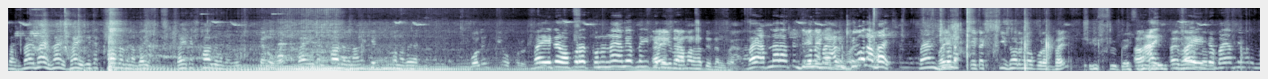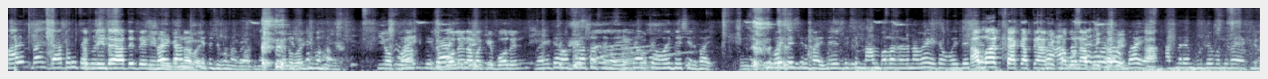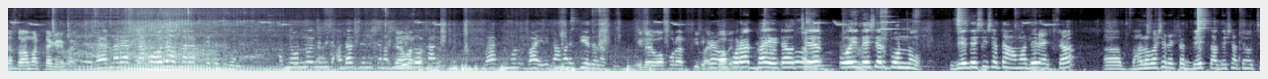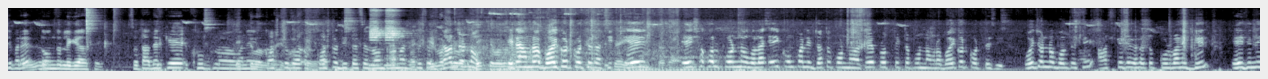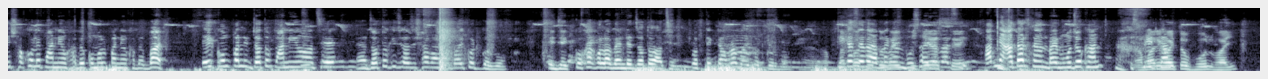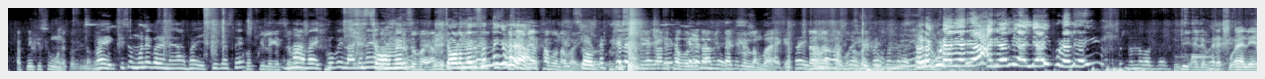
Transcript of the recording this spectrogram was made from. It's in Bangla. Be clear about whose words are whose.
Speaker 1: ভাই ভাই ভাই ভাই ভাই এটা খাওয়া যাবে না ভাই। ভাই এটা খাওয়া যাবে না ভাই।
Speaker 2: কেন ভাই?
Speaker 1: ভাই এটা খাওয়া যাবে না আমি খেতে দেবো না ভাই আপনাকে
Speaker 2: বলেন কি অপরাধ?
Speaker 1: ভাই এটার অপরাধ কোনো নাই আমি আপনাকে খেতে দেবো
Speaker 2: আমার হাতে দেন ভাই।
Speaker 1: ভাই আপনার হাতে দিব না ভাই আমি দিব না ভাই।
Speaker 2: এটা- কি ধরনের অপরাধ ভাই?
Speaker 1: ভাই এটা ভাই আপনি আমার মারেন ভাই যা করে তাই
Speaker 2: আপনি এটা
Speaker 1: ভাই।
Speaker 2: হাতে দিয়ে
Speaker 1: ভাই
Speaker 2: নেবেন
Speaker 1: এটা
Speaker 2: কেন না
Speaker 1: আমি খেতে দেবো না ভাই
Speaker 2: কেন ভাই?
Speaker 1: দিব না
Speaker 2: কি অপরাধ? এটা
Speaker 1: এটা-
Speaker 2: বলেন আমাকে বলেন।
Speaker 1: ভাই এটা অপরাধ আছে ভাই। এটা হচ্ছে ওই দেশের ভাই। ওই দেশের ভাই। যে দেশের নাম বলা যাবে না ভাই এটা ওই দেশের
Speaker 2: আমার টাকাতে আমি খাব না আপনি খাবেন।
Speaker 1: ভাই আপনার আমি বুঝে বলি ভাই
Speaker 2: এটা তো আমার টাকাই ভাই।
Speaker 1: ভাই আপনার টাকা হলে আপনার আপনি অন্য জিনিস আদার্স জিনিস খান আপনি খান। ভাই এটা আমারে দিয়ে দেন আপনি।
Speaker 2: এটার অপরাধ কি ভাই?
Speaker 1: এটার অপরাধ ভাই এটা হচ্ছে ওই দেশের পণ্য। যে দেশের সাথে আমাদের একটা ভালোবাসার একটা দেশ তাদের সাথে হচ্ছে পারে দ্বন্দ্ব লেগে আছে। তো তাদেরকে খুব মানে কষ্ট কষ্ট দিতেছে যন্ত্রণা দিতেছে। যার জন্য এটা আমরা বয়কট করতে যাচ্ছি। এই এই সকল পণ্যগুলো এই কোম্পানির যত পণ্য আছে প্রত্যেকটা পণ্য আমরা বয়কট করতেছি। ওই জন্য বলতেছি আজকে যে হয়তো কোরবানির দিন এই দিনে সকলে পানীয় খাবে কোমল পানীয় খাবে বাট এই কোম্পানির যত পানীয় আছে যত কিছু আছে সব আমরা বয়কট করব। এই যে কোকা কোলা ব্র্যান্ডের যত আছে প্রত্যেকটা আমরা বয়কট করব। ঠিক আছে ভাই আপনাকে আমি বুঝাইতে পারছি। আপনি আদার্স খান ভাই মোজো খান। স্প্রিট খান।
Speaker 2: হয়তো ভুল ভাই। আপনি কিছু মনে করেন না ভাই?
Speaker 1: ভাই কিছু মনে করেন না। ভাই ঠিক আছে?
Speaker 2: খুব কি লেগেছে
Speaker 1: না
Speaker 2: ভাই?
Speaker 1: ভাই খুবই লাগে না
Speaker 2: কিন্তু ভাই আমি
Speaker 3: চড় মেরেছেন নাকি ভাই
Speaker 2: আমি আর খাব না ভাই।
Speaker 1: এটা ফেলে দেন ভাই,
Speaker 2: এটা আমি
Speaker 1: এটা
Speaker 2: খাব না
Speaker 1: ফেলে
Speaker 2: এটা
Speaker 1: দেন
Speaker 2: আমি
Speaker 1: ভাই।
Speaker 2: ত্যাগ করলাম ভাই।
Speaker 1: ভাই
Speaker 2: এটা আমি আর
Speaker 1: ধন্যবাদ
Speaker 2: খাব না
Speaker 1: ভাই ভাই। ধন্যবাদ।
Speaker 3: এটা কুড়ালি আরে আরে আলি আলি আই কুড়ালি আই।
Speaker 1: ধন্যবাদ ভাই।
Speaker 4: ভাই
